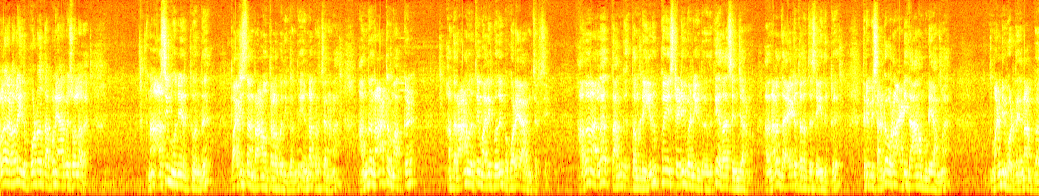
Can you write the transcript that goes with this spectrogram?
உலக அளவில் இது போட்டது தப்புன்னு யாருமே சொல்லலை. ஆனால் ஆசிம் முனியருக்கு வந்து பாகிஸ்தான் இராணுவ தளபதிக்கு வந்து என்ன பிரச்சனைனா அந்த நாட்டு மக்கள் அந்த இராணுவத்தை மதிப்பது இப்போ குறைய ஆரம்பிச்சிருச்சு. அதனால் தங்கு தன்னுடைய இருப்பை ஸ்டடி பண்ணிக்கிட்டதுக்கு ஏதாவது செஞ்சாகணும். அதனால் இந்த ஐக்கத்தனத்தை செய்துட்டு திருப்பி சண்டை வரும் அடி தாங்க முடியாமல் மண்டி போட்டு ஏன்னா இப்போ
